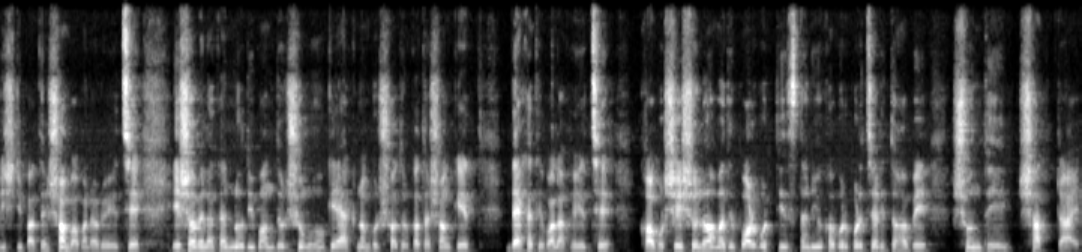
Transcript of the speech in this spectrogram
বৃষ্টিপাতের সম্ভাবনা রয়েছে। এসব এলাকার নদী বন্দর সমূহকে এক নম্বর সতর্কতা সংকেত দেখাতে বলা হয়েছে। খবর শেষ হলো আমাদের পরবর্তী স্থানীয় খবর প্রচারিত হবে সন্ধে সাতটায়।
